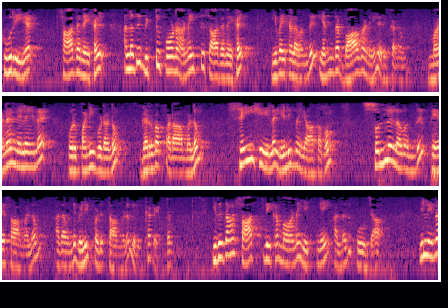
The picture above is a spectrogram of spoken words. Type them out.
கூறிய சாதனைகள் அல்லது விட்டு போன அனைத்து சாதனைகள் இவைகளை வந்து எந்த பாவனையில் இருக்கணும்? மனநிலையில ஒரு பணிவுடனும் கர்வப்படாமலும் செய்கையில எளிமையாகவும் சொல்லுல வந்து பேசாமலும் அதை வந்து வெளிப்படுத்தாமலும் இருக்க வேண்டும். இதுதான் சாத்விகமான யஜ்ஞை அல்லது பூஜா. இல்லைன்னா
